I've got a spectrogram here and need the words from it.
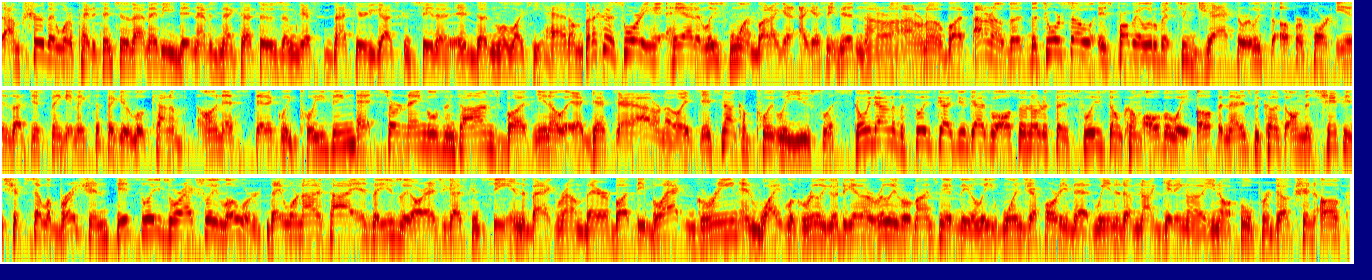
I'm sure they would have paid attention to that. Maybe he didn't have his neck tattoos. I'm guessing back here you guys can see that it doesn't look like he had them. But I could have swore he, he had at least one, but I guess, I guess he didn't. I don't know. I don't know. But I don't know. The, the torso is probably a little bit too jacked, or at least the upper part is. I just think it makes the figure look kind of unesthetically pleasing at certain angles and times, but, you know, it gets, I don't know. It's, it's not completely useless. Going down to the sleeves, guys, you guys will also notice that his sleeves don't come all the way up, and that is because on this championship celebration, his sleeves were actually lowered. They were not as high as they usually are, as you guys can see in the background there, but the black, green, and white look really good together. It really reminds me of the Elite 1 Jeff Hardy that we ended up not getting a, you know, a full production of.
